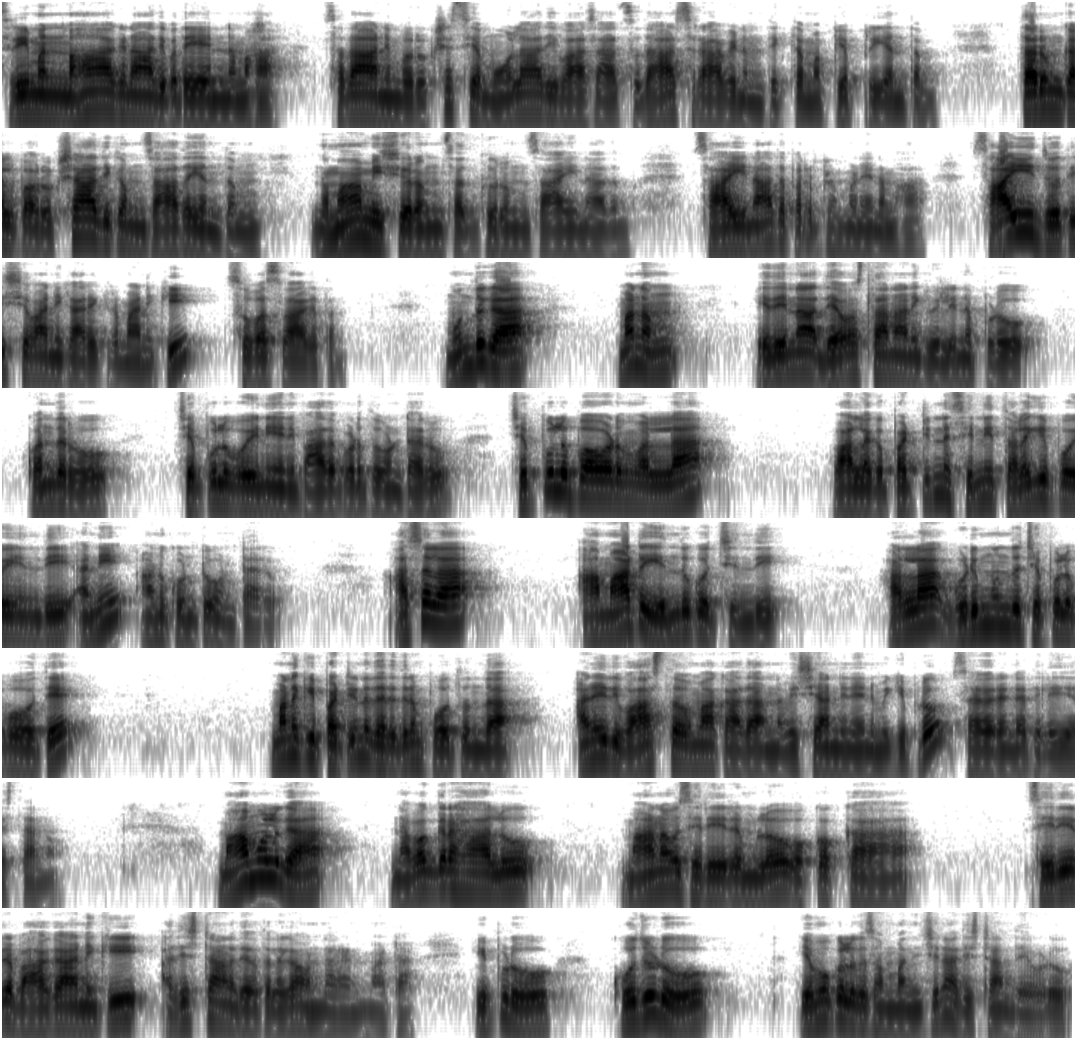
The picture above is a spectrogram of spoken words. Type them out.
శ్రీమన్మహాగణాధిపతయే నమ సదా నింబవృక్షస్య మూలాదివాసాత్ సుధాశ్రావిణం తిక్తమప్యప్రియంతం తరుం కల్ప వృక్షాదికం సాధయంతం నమామీశ్వరం సద్గురుం సాయినాథం సాయినాథ పరబ్రహ్మణే నమ సాయి జ్యోతిష్యవాణి కార్యక్రమానికి శుభస్వాగతం. ముందుగా మనం ఏదైనా దేవస్థానానికి వెళ్ళినప్పుడు కొందరు చెప్పులు పోయినాయి అని బాధపడుతూ ఉంటారు. చెప్పులు పోవడం వల్ల వాళ్ళకు పట్టిన శని తొలగిపోయింది అని అనుకుంటూ ఉంటారు. అసలు ఆ మాట ఎందుకు వచ్చింది? అలా గుడి ముందు చెప్పులు పోతే మనకి పట్టిన దరిద్రం పోతుందా అనేది వాస్తవమా కాదా అన్న విషయాన్ని నేను మీకు ఇప్పుడు సవివరంగా తెలియజేస్తాను. మామూలుగా నవగ్రహాలు మానవ శరీరంలో ఒక్కొక్క శరీర భాగానికి అధిష్టాన దేవతలుగా ఉన్నారనమాట ఇప్పుడు కుజుడు ఎముకలకు సంబంధించిన అధిష్టాన దేవుడు.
